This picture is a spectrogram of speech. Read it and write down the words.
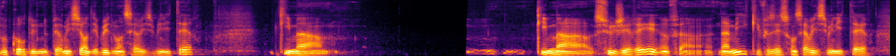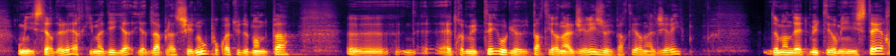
au cours d'une permission au début de mon service militaire, qui m'a qui m'a suggéré, enfin, un ami qui faisait son service militaire au ministère de l'Air, qui m'a dit il y, a de la place chez nous, pourquoi tu ne demandes pas euh, être muté au lieu de partir en Algérie Je vais partir en Algérie. Demande d'être muté au ministère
